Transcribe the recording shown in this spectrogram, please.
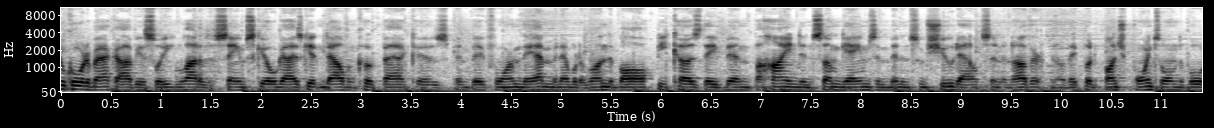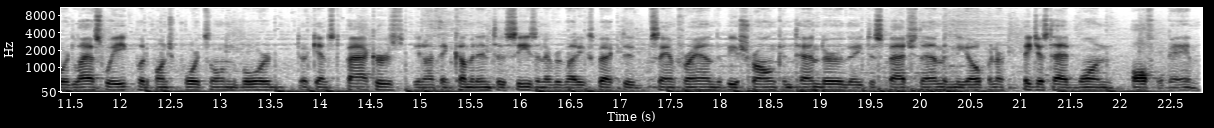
New quarterback, obviously. A lot of the same skill guys. Getting Dalvin Cook back has been big for them. They haven't been able to run the ball because they've been behind in some games and been in some shootouts in another. You know, they put a bunch of points on the board last week, put a bunch of points on the board against the Packers. You know, I think coming into the season, everybody expected San Fran to be a strong contender. They dispatched them in the opener. They just had one awful game.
